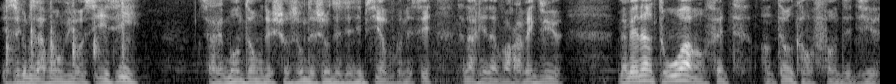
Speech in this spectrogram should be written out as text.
Et ce que nous avons vu aussi ici. Ça remonte donc des choses, des choses des Égyptiens, vous connaissez, ça n'a rien à voir avec Dieu. Mais maintenant, toi, en fait, en tant qu'enfant de Dieu,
